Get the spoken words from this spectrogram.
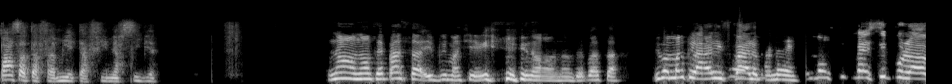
Pense à ta famille et ta fille. Merci bien. Non, non, c'est pas ça, Ibri, ma chérie. non, non, c'est pas ça. Du moment Clarisse parle, ma mère. Merci, pour la,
